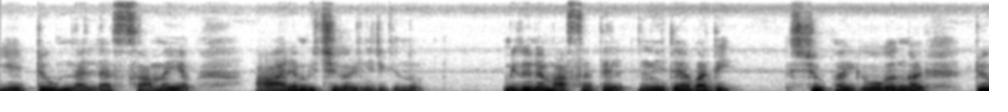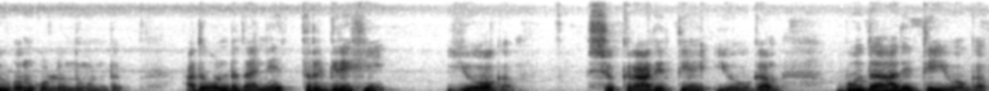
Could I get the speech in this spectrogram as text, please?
ഏറ്റവും നല്ല സമയം ആരംഭിച്ചു കഴിഞ്ഞിരിക്കുന്നു. മിഥുന മാസത്തിൽ നിരവധി ശുഭയോഗങ്ങൾ രൂപം കൊള്ളുന്നുമുണ്ട്. അതുകൊണ്ട് തന്നെ ത്രിഗ്രഹി യോഗം ശുക്രാദിത്യ യോഗം ബുധാദിത്യ യോഗം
